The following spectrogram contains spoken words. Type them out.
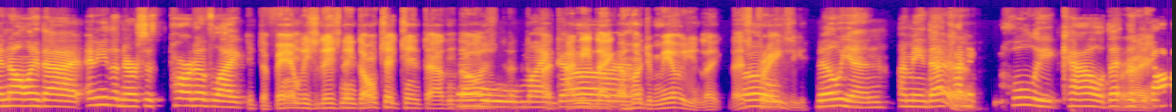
And not only that, any of the nurses part of like, If the family's listening, don't take ten thousand dollars. oh my I, god, I need like a hundred million. Like that's Oh, crazy. billion. I mean, that kind of holy cow. That the, Right. doc,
